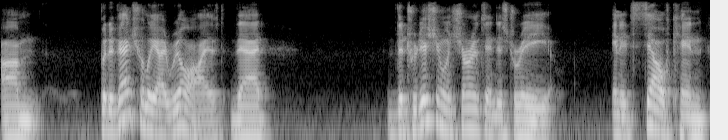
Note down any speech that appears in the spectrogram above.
Um, but eventually, I realized that the traditional insurance industry in itself can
